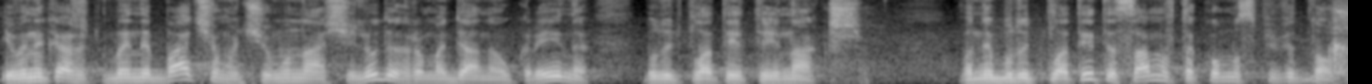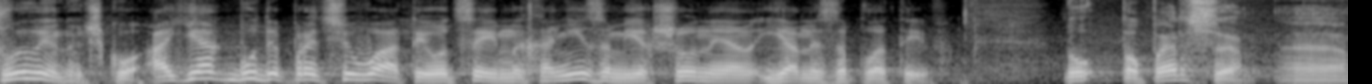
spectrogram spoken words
І вони кажуть, ми не бачимо, чому наші люди, громадяни України, будуть платити інакше. Вони будуть платити саме в такому співвідношенні. Хвилиночку, а як буде працювати оцей механізм, якщо не, я не заплатив? Ну, по-перше, е,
